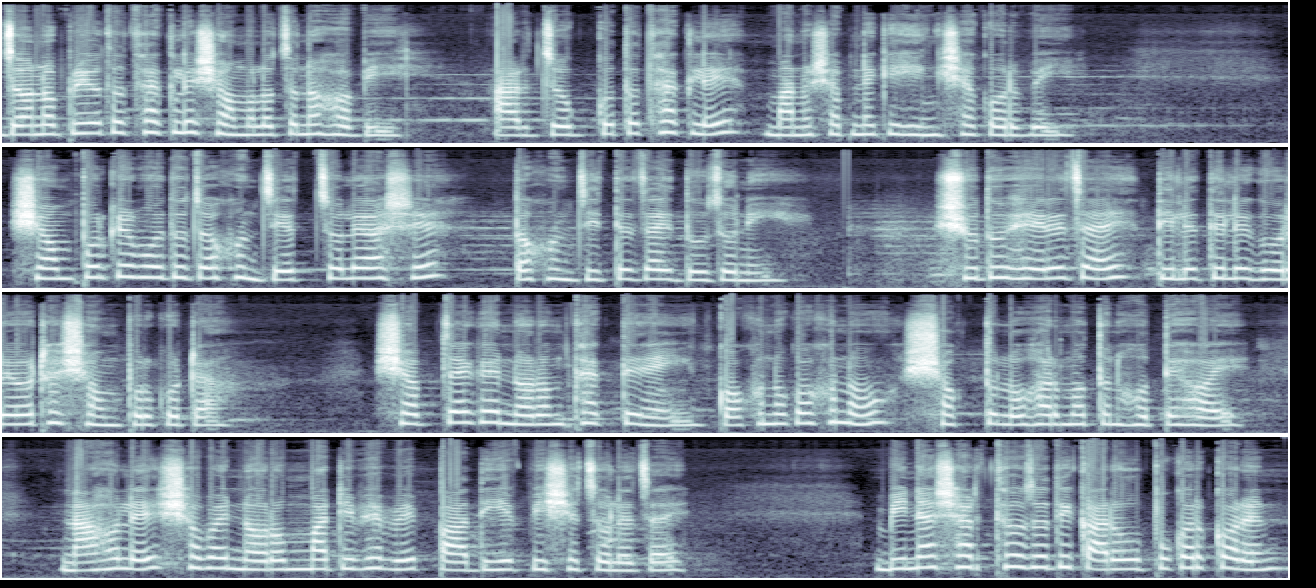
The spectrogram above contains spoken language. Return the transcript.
জনপ্রিয়তা থাকলে সমালোচনা হবেই, আর যোগ্যতা থাকলে মানুষ আপনাকে হিংসা করবেই। সম্পর্কের মধ্যে যখন জেদ চলে আসে, তখন জিতে যায় দুজনই। শুধু হেরে যায় তিলে তিলে গড়ে ওঠা সম্পর্কটা। সব জায়গায় নরম থাকতে নেই, কখনো কখনো শক্ত লোহার মতন হতে হয়। না হলে সবাই নরম মাটি ভেবে পা দিয়ে পিষে চলে যায়। বিনা স্বার্থেও যদি কারও উপকার করেন,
